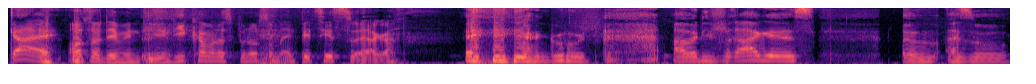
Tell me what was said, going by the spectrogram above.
geil. Außerdem in D&D kann man das benutzen, um NPCs zu ärgern. ja, gut. Aber die Frage ist, ähm, also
